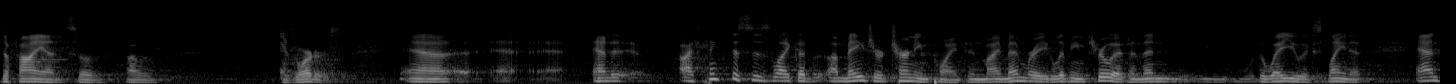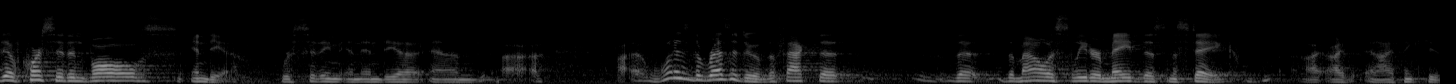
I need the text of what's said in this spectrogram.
defiance of, of his orders. And, and I think this is like a, a major turning point in my memory living through it and then the way you explain it. And of course, it involves India. We're sitting in India, and uh, uh, what is the residue of the fact that the, the Maoist leader made this mistake? I, I, and I think it,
